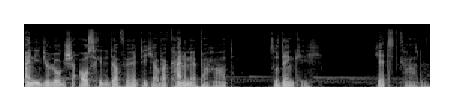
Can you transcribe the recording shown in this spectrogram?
Eine ideologische Ausrede dafür hätte ich aber keine mehr parat. So denke ich. Jetzt gerade.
